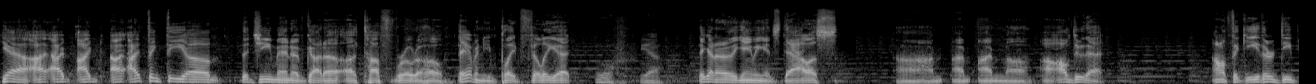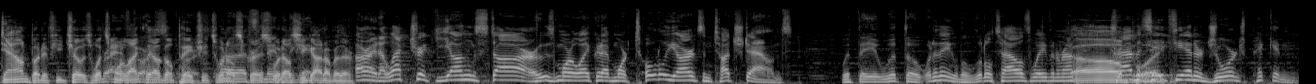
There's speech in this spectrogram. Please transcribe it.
Yeah, I I I, I I think the uh, the G-men have got a, a tough road to hoe. They haven't even played Philly yet. Oof, yeah. They got another game against Dallas. Um, I'm I'm uh, I'll do that. I don't think either deep down, but if you chose what's Right, more likely, course, I'll go. Patriots. What Well, else, Chris? What else you got over there? All right, electric young star. Who's more likely to have more total yards and touchdowns? With the with the what are they? The little towels waving around. Oh, Travis boy. Etienne or George Pickens?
